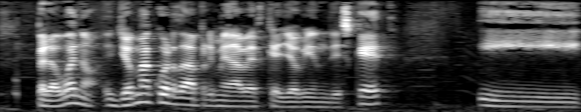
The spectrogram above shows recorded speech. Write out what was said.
Pero bueno, yo me acuerdo la primera vez que yo vi un disquete. Y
